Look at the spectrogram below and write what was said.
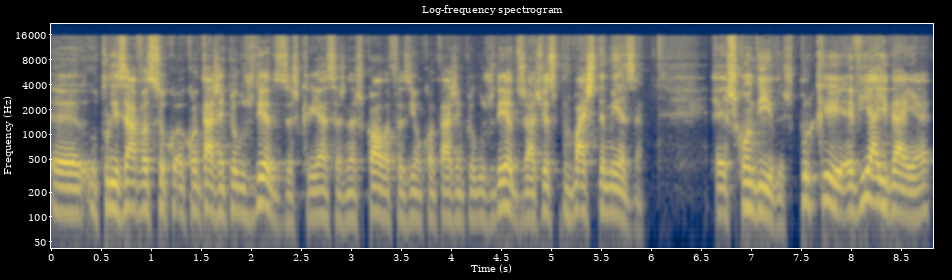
uh, utilizava-se a contagem pelos dedos, as crianças na escola faziam contagem pelos dedos, às vezes por baixo da mesa, uh, escondidos, porque havia a ideia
